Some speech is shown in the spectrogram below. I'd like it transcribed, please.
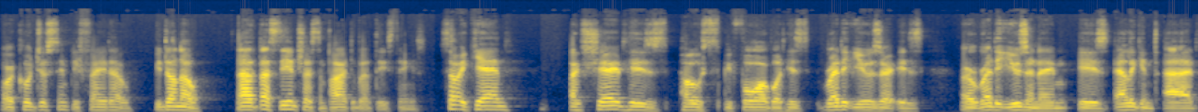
or it could just simply fade out. We don't know. That, that's the interesting part about these things. So again, I've shared his posts before, but his Reddit user is or Reddit username is elegant ad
